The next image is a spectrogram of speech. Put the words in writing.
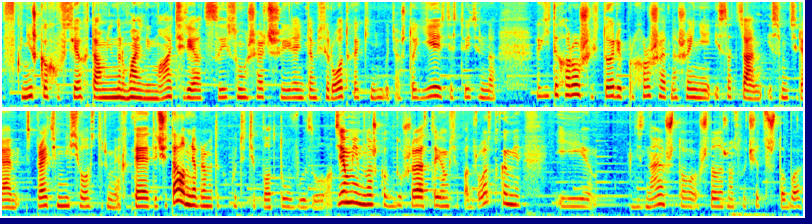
в книжках у всех там ненормальные матери, отцы сумасшедшие, или они там сироты какие-нибудь, а что есть действительно какие-то хорошие истории про хорошие отношения и с отцами, и с матерями, и с братьями и сестрами. Когда я это читала, у меня прям это какую-то теплоту вызвало. Все мы немножко в душе остаемся подростками, и не знаю, что, что должно случиться, чтобы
